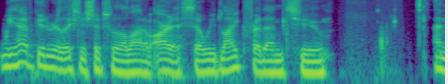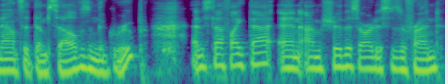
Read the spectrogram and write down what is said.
we have good relationships with a lot of artists. So we'd like for them to announce it themselves in the group and stuff like that. And I'm sure this artist is a friend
